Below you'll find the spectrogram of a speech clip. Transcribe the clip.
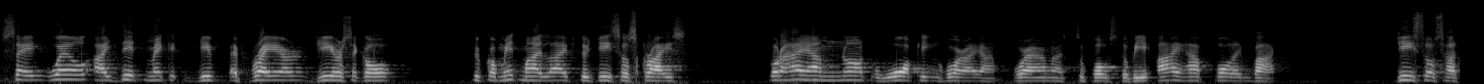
say, Well, I did make give a prayer years ago to commit my life to Jesus Christ, but I am not walking where I am, where I am supposed to be. I have fallen back. Jesus has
